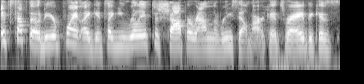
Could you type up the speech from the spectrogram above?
it's tough though. To your point, like it's like you really have to shop around the resale markets, right? Because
